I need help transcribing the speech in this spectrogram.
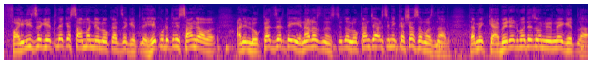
फायलीचं घेतलं आहे का सामान्य लोकांचं घेतलं हे कुठेतरी सांगावं. आणि लोकात जर ते येणारच नसते तर लोकांच्या अडचणी कशा समजणार? त्यामुळे कॅबिनेटमध्ये जो निर्णय घेतला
